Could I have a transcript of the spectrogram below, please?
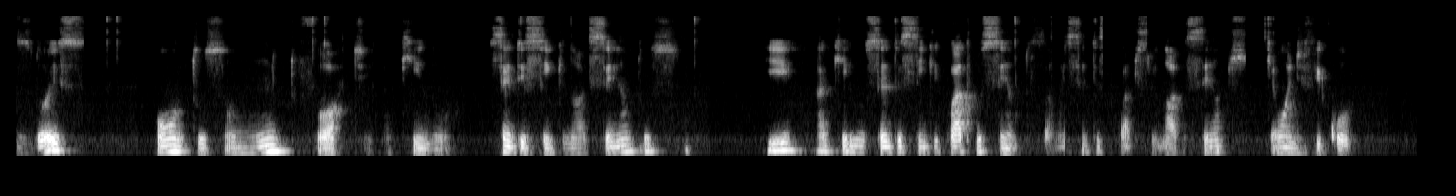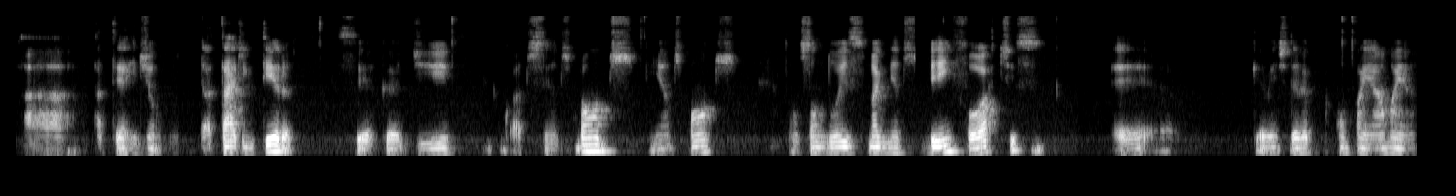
os dois pontos são muito fortes aqui no 105,900 e aqui no 105,400, 104,900, que é onde ficou a, até a região da tarde inteira, cerca de 400 pontos, 500 pontos. Então são dois magnetos bem fortes é, que a gente deve acompanhar amanhã.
